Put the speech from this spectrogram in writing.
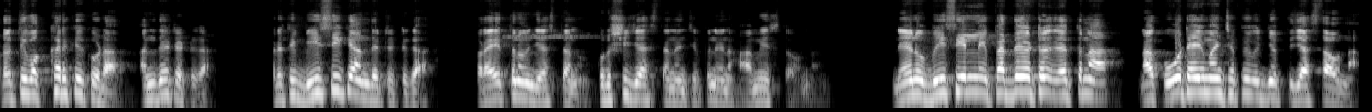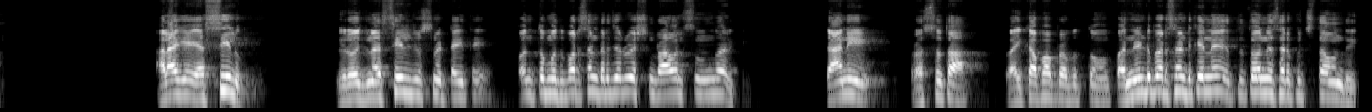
ప్రతి ఒక్కరికి కూడా అందేటట్టుగా ప్రతి బీసీకి అందేటట్టుగా ప్రయత్నం చేస్తాను కృషి చేస్తానని చెప్పి నేను హామీ ఇస్తూ ఉన్నాను. నేను బీసీలని పెద్ద ఎత్తున నాకు ఓటేయమని చెప్పి విజ్ఞప్తి చేస్తూ ఉన్నాను. అలాగే ఎస్సీలు ఈరోజున ఎస్సీలు చూసినట్టయితే పంతొమ్మిది పర్సెంట్ రిజర్వేషన్ రావాల్సి ఉంది వారికి. కానీ ప్రస్తుత వైకాపా ప్రభుత్వం పన్నెండు పర్సెంట్కినే ఎత్తుతోనే సరిపుచ్చుతూ ఉంది.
